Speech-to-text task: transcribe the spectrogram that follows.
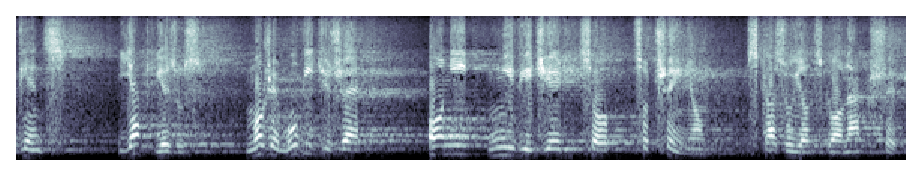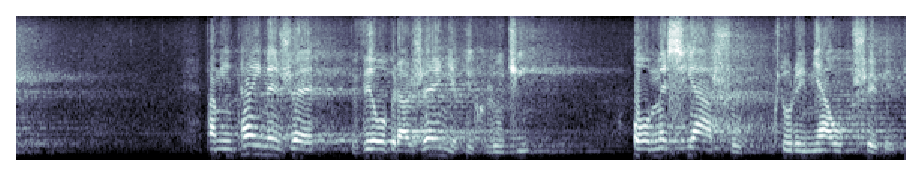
Więc jak Jezus może mówić, że oni nie wiedzieli, co, co czynią, skazując go na krzyż? Pamiętajmy, że wyobrażenie tych ludzi o Mesjaszu, który miał przybyć,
